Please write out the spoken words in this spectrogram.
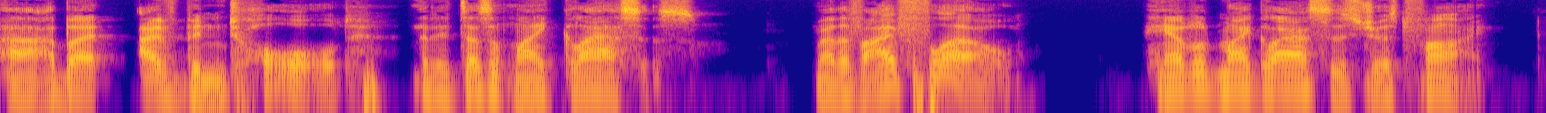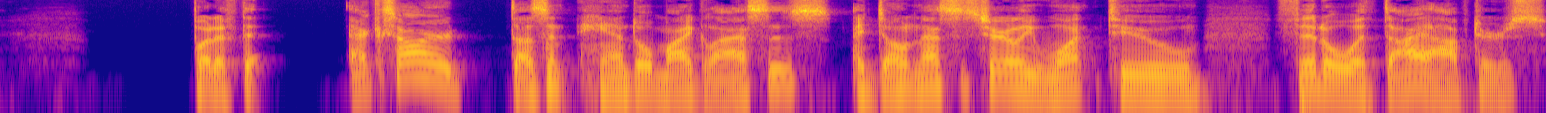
uh, but I've been told that it doesn't like glasses. Now the Vive Flow handled my glasses just fine, but if the XR doesn't handle my glasses, I don't necessarily want to fiddle with diopters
